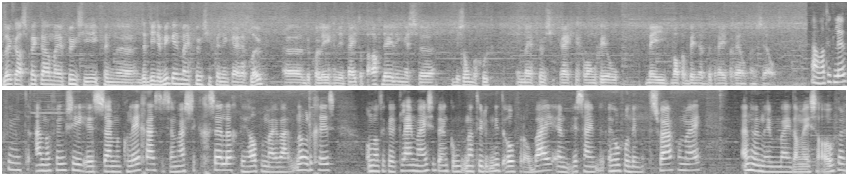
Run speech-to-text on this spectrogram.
Leuke aspecten aan mijn functie. Ik vind uh, de dynamiek in mijn functie vind ik erg leuk. Uh, de collegialiteit op de afdeling is uh, bijzonder goed. In mijn functie krijg je gewoon veel mee wat er binnen het bedrijf geldt en zelf. Nou, wat ik leuk vind aan mijn functie is zijn mijn collega's. Die zijn hartstikke gezellig, die helpen mij waar het nodig is omdat ik een klein meisje ben, kom ik natuurlijk niet overal bij. En er zijn heel veel dingen te zwaar voor mij. En hun nemen mij dan meestal over.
